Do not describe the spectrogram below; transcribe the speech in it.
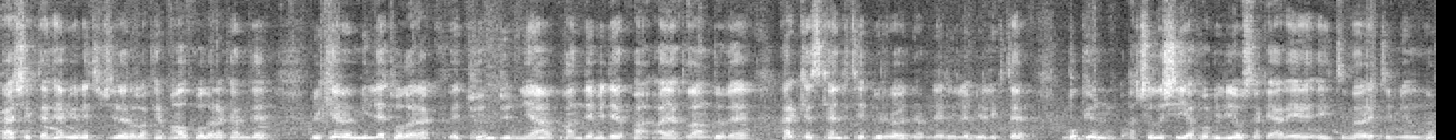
gerçekten hem yöneticiler olarak hem halk olarak hem de ülke ve millet olarak ve tüm dünya pandemide pa- ayaklandı ve herkes kendi tedbir ve önlemleriyle birlikte bugün bu açılışı yapabiliyorsak eğer e- eğitim öğretim yılını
